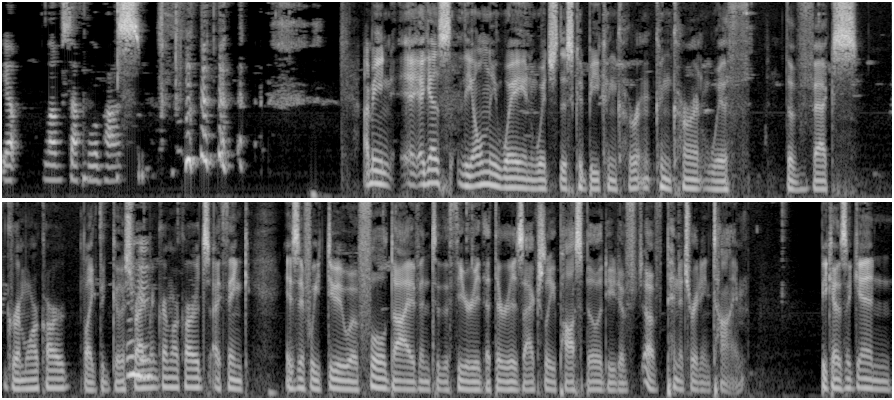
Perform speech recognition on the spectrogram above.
Yep. Love cephalopods. I mean, I I guess the only way in which this could be concurrent concurrent with the Vex Grimoire card, like the Ghost Mhm. Fragment Grimoire cards, I think is if we do a full dive into the theory that there is actually a possibility of of penetrating time. Because again,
